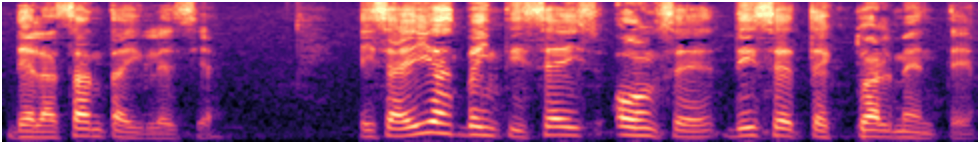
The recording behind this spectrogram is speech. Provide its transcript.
de la Santa Iglesia. Isaías 26, 11 dice textualmente,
